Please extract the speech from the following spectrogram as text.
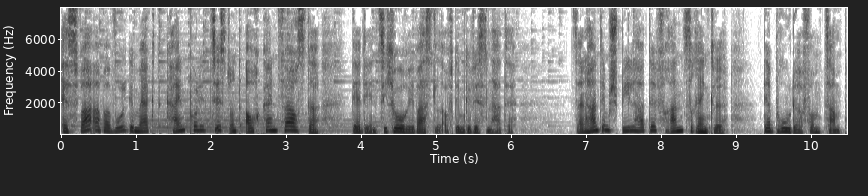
Es war aber wohlgemerkt kein Polizist und auch kein Förster, der den Zichori-Wastel auf dem Gewissen hatte. Sein Hand im Spiel hatte Franz Renkel, der Bruder vom Zamp.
